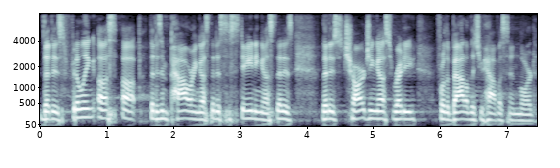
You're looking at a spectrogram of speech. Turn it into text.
that is filling us up, that is empowering us, that is sustaining us, that is, that is charging us ready for the battle that you have us in, Lord.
